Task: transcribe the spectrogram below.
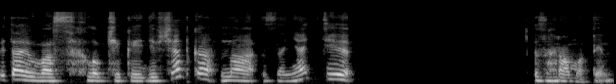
Вітаю вас, хлопчики і дівчатка, на занятті з грамоти.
